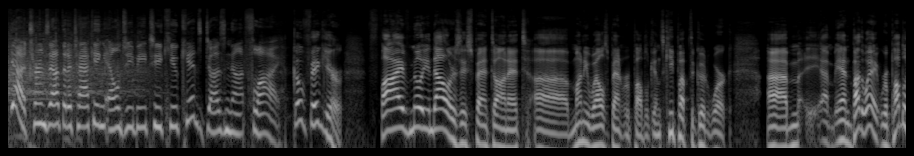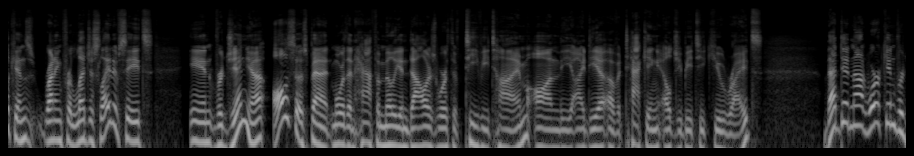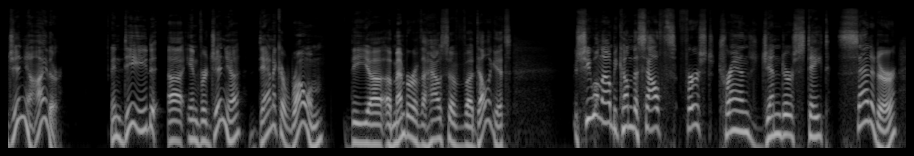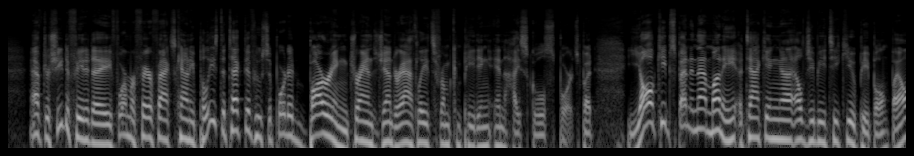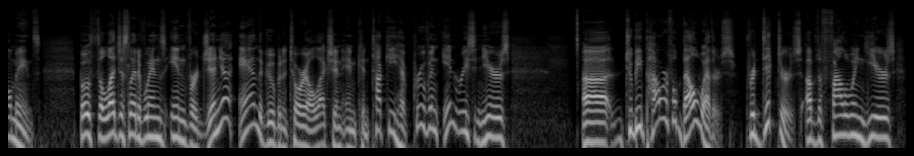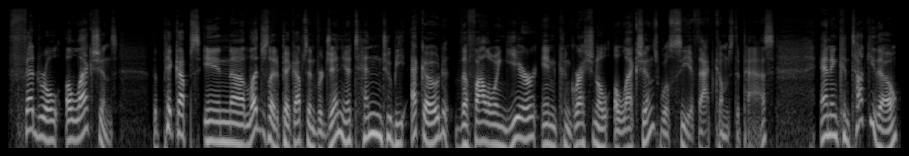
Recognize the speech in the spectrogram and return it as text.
Yeah, it turns out that attacking LGBTQ kids does not fly. Go figure. $5 million they spent on it. Uh, money well spent, Republicans. Keep up the good work. Um, and by the way, Republicans running for legislative seats in Virginia also spent more than half a million dollars worth of TV time on the idea of attacking LGBTQ rights. That did not work in Virginia either. Indeed, uh, in Virginia, Danica Roem, the uh, a member of the House of uh, Delegates, she will now become the South's first transgender state senator after she defeated a former Fairfax County police detective who supported barring transgender athletes from competing in high school sports. But y'all keep spending that money attacking uh, LGBTQ people, by all means. Both the legislative wins in Virginia and the gubernatorial election in Kentucky have proven in recent years uh, to be powerful bellwethers, predictors of the following year's federal elections. The pickups in uh, legislative pickups in Virginia tend to be echoed the following year in congressional elections. We'll see if that comes to pass. And in Kentucky, though,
